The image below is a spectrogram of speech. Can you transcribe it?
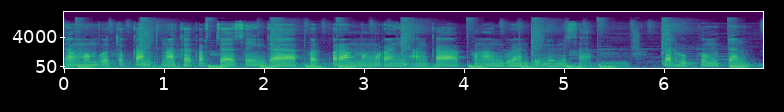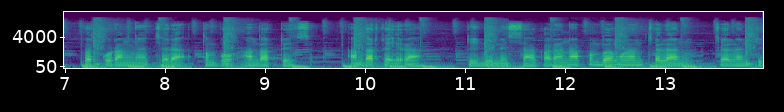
yang membutuhkan tenaga kerja sehingga berperan mengurangi angka pengangguran di Indonesia terhubung dan berkurangnya jarak tempuh antar desa, antar daerah di Indonesia karena pembangunan jalan-jalan di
